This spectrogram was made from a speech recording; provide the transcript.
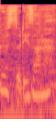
spürst du die Sonne?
